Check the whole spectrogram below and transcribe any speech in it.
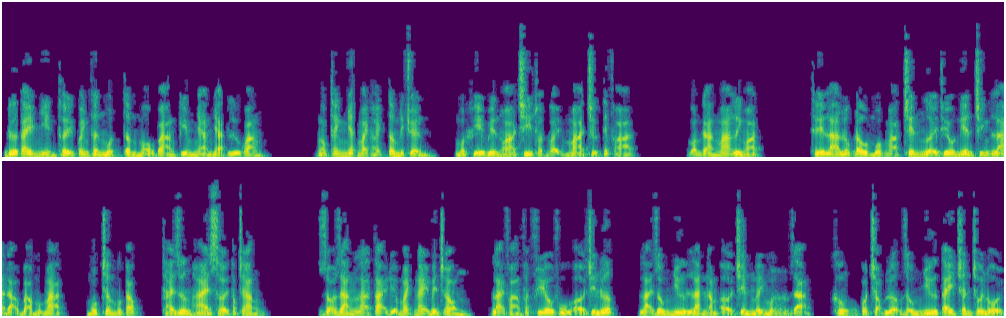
đưa tay nhìn thấy quanh thân một tầng màu vàng kim nhàn nhạt, nhạt lưu quang. Ngọc thanh nhất mạch hạch tâm đích chuyển một khí biến hóa chi thuật vậy mà trực tiếp phá. Gọn gàng mà linh hoạt. Thế là lúc đầu một mạc trên người thiếu niên chính là đạo bảo một mạc một chân một tóc thái dương hai sợi tóc trắng. Rõ ràng là tại địa mạch này bên trong, lại phảng phất phiêu phủ ở trên nước, lại giống như là nằm ở trên mây một dạng, không có trọng lượng giống như tay chân trôi nổi.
